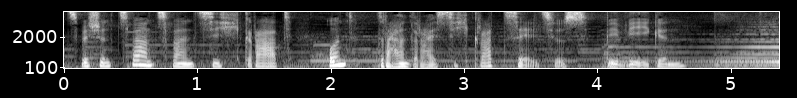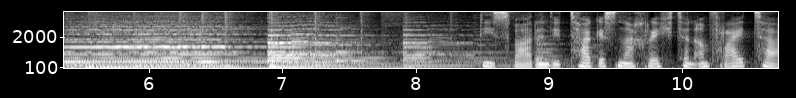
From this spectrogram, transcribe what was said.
zwischen 22 Grad und 33 Grad Celsius bewegen. Dies waren die Tagesnachrichten am Freitag.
